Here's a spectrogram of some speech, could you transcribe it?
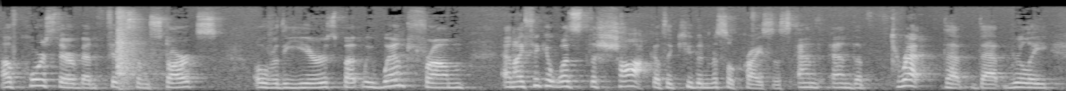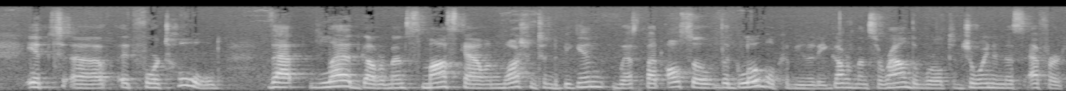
Of course, there have been fits and starts over the years, but we went from, and I think it was the shock of the Cuban Missile Crisis and, and the threat that, that really it, uh, it foretold that led governments, Moscow and Washington to begin with, but also the global community, governments around the world to join in this effort.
